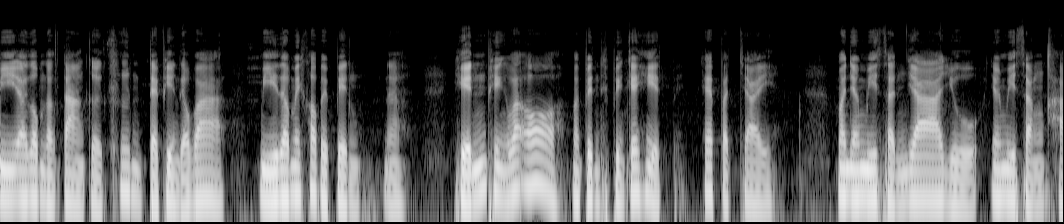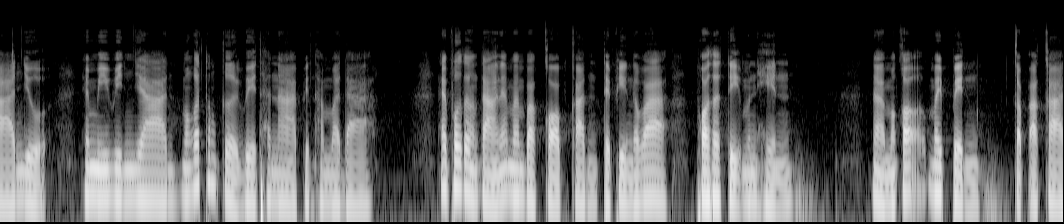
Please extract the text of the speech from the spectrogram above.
มีอารมณ์ต่างๆ เกิดขึ้น แต่เพียงแต่ว่ามีแล้วไม่เข้าไปเป็นนะเห็นเพียงว่าอ้อมันเป็นเพียงแค่เหตุแค่ปัจจัย มันยังมีสัญญาอยู่ ยังมีสังขารอยู่ ยังมีวิญญาณ มันก็ต้องเกิดเวทนาเป็นธรรมดาให้พวกต่างๆเนี่ยมันประกอบกัน แต่เพียงแต่ว่าพอสติมันเห็นนะมันก็ไม่เป็นกับอาการ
